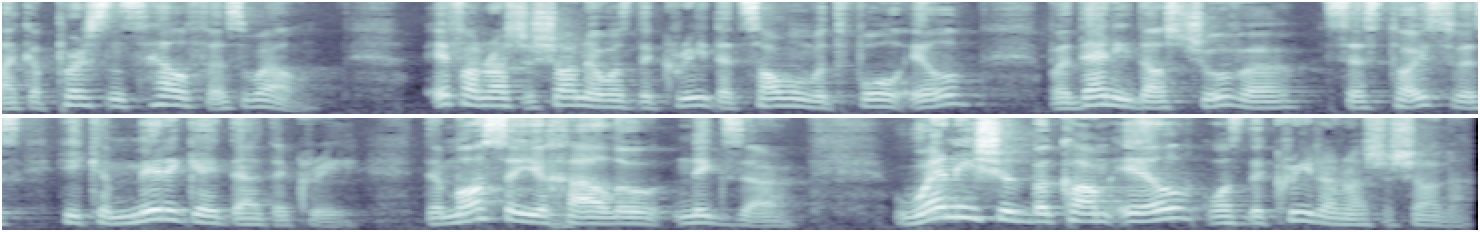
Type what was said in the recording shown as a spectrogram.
like a person's health as well. If on Rosh Hashanah was decreed that someone would fall ill, but then he does tshuva, says Tosfos, he can mitigate that decree. The Masa Yechalu Nigzar. When he should become ill was decreed on Rosh Hashanah.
